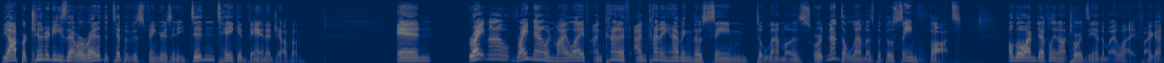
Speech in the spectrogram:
the opportunities that were right at the tip of his fingers, and he didn't take advantage of them. And right now, right now in my life, I'm kind of I'm kind of having those same dilemmas, or not dilemmas, but those same thoughts. Although I'm definitely not towards the end of my life. I got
